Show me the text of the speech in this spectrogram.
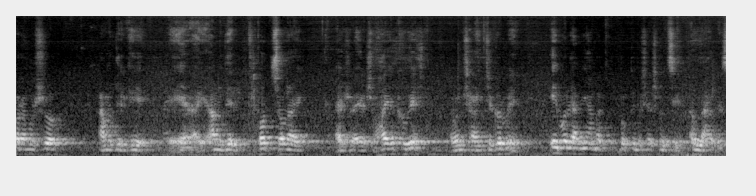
পরামর্শ আমাদেরকে আমাদের পথ চলায় সহায়ক হবে এবং সাহায্য করবে। এই বলে আমি আমার বক্তব্য শেষ করছি। আল্লাহ হাফেজ।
